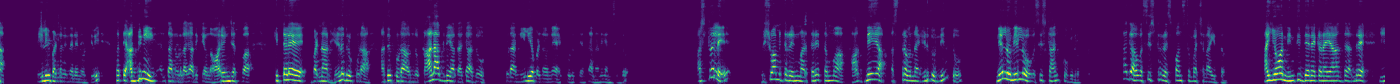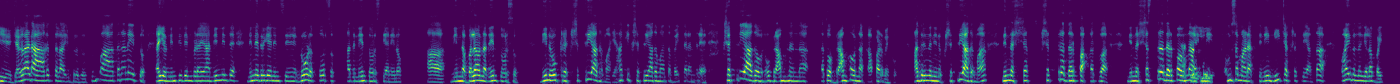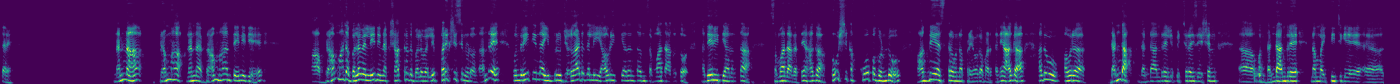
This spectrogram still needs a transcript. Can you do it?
ನೀಲಿ ಬಣ್ಣದಿಂದಲೇ ನೋಡ್ತೀವಿ. ಮತ್ತೆ ಅಗ್ನಿ ಅಂತ ನೋಡಿದಾಗ ಅದಕ್ಕೆ ಒಂದು ಆರೆಂಜ್ ಅಥವಾ ಕಿತ್ತಳೆ ಬಣ್ಣ ಹೇಳಿದ್ರು ಕೂಡ ಅದು ಕೂಡ ಒಂದು ಕಾಲಾಗ್ನಿ ಆದಾಗ ಅದು ಕೂಡ ನೀಲಿಯ ಬಣ್ಣವನ್ನೇ ಕೊಡುತ್ತೆ ಅಂತ ನನಗೆ ಅನ್ಸಿದ್ದು. ಅಷ್ಟರಲ್ಲಿ ವಿಶ್ವಾಮಿತ್ರರು ಏನ್ ಮಾಡ್ತಾರೆ? ತಮ್ಮ ಆಗ್ನೇಯ ಅಸ್ತ್ರವನ್ನ ಹಿಡಿದು ನಿಂತು ನಿಲ್ಲು ನಿಲ್ಲು ವಸಿಷ್ಠ ಅಂತ ಕೂಗಿದ್ರು. ಆಗ ವಸಿಷ್ಠ ರೆಸ್ಪಾನ್ಸ್ ತುಂಬಾ ಚೆನ್ನಾಗಿತ್ತು. ಅಯ್ಯೋ ನಿಂತಿದ್ದೇನೆ ಕಣಯ್ಯ ಅಂತ ಅಂದ್ರೆ ಈ ಜಗಳಾಟ ಆಗುತ್ತಲ್ಲ ಇಬ್ರದು. ತುಂಬಾ ಆ ತರಾನೇ ಇತ್ತು. ಅಯ್ಯೋ ನಿಂತಿದ್ದೀನಿ ಬಿಡಯ್ಯ ನಿನ್ ನಿಂತೆ ನಿನ್ನೆದ್ರಿಗೆ ನಿನ್ಸಿ ನೋಡು ತೋರ್ಸು. ಅದನ್ನೇನ್ ತೋರಿಸ್ತೀಯ ನೀನು? ಆ ನಿನ್ನ ಬಲವನ್ನ ಅದೇನ್ ತೋರ್ಸು? ನೀನು ಕ್ರ- ಕ್ಷತ್ರಿಯಾಧಮ ಯಾಕೆ ಕ್ಷತ್ರಿಯಾದಮ ಅಂತ ಬೈತಾರೆ ಅಂದ್ರೆ ಕ್ಷತ್ರಿಯ ಆದವನು ಬ್ರಾಹ್ಮಣನ ಅಥವಾ ಬ್ರಾಹ್ಮವನ್ನ ಕಾಪಾಡ್ಬೇಕು. ಆದ್ರಿಂದ ನೀನು ಕ್ಷತ್ರಿಯಾದಮ ನಿನ್ನ ಶತ್- ಕ್ಷತ್ರ ದರ್ಪ ಅಥವಾ ನಿನ್ನ ಶಸ್ತ್ರ ದರ್ಪವನ್ನ ಇಲ್ಲಿ ಧ್ವಂಸ ಮಾಡಾಕ್ತೀನಿ, ನೀಚ ಕ್ಷತ್ರಿಯ ಅಂತ ಬಾಯಿ ಬಂದಂಗೆಲ್ಲ ಬೈತಾರೆ. ನನ್ನ ಬ್ರಹ್ಮ, ನನ್ನ ಬ್ರಾಹ್ಮ ಅಂತ ಏನಿದೆ, ಆ ಬ್ರಾಹ್ಮದ ಬಲವಲ್ಲಿ, ನಿನ್ನ ಕ್ಷಾತ್ರದ ಬಲವಲ್ಲಿ ಪರೀಕ್ಷಿಸಿ ನೋಡುವಂತ ಅಂದ್ರೆ ಒಂದ್ ರೀತಿಯಿಂದ ಇಬ್ರು ಜಗಳಾಟದಲ್ಲಿ ಯಾವ ರೀತಿಯಾದಂತ ಒಂದು ಸಂವಾದ ಆಗುತ್ತೋ, ಅದೇ ರೀತಿಯಾದಂತ ಸಂವಾದ ಆಗತ್ತೆ. ಆಗ ಕೌಶಿಕ ಕೋಪಗೊಂಡು ಆಗ್ನೇಯಾಸ್ತ್ರವನ್ನ ಪ್ರಯೋಗ ಮಾಡ್ತಾನೆ. ಆಗ ಅದು ಅವರ ದಂಡ ದಂಡ ಅಂದ್ರೆ ಇಲ್ಲಿ ಪಿಕ್ಚರೈಸೇಷನ್ ಒಂದ್ ದಂಡ ಅಂದ್ರೆ ನಮ್ಮ ಇತ್ತೀಚೆಗೆ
